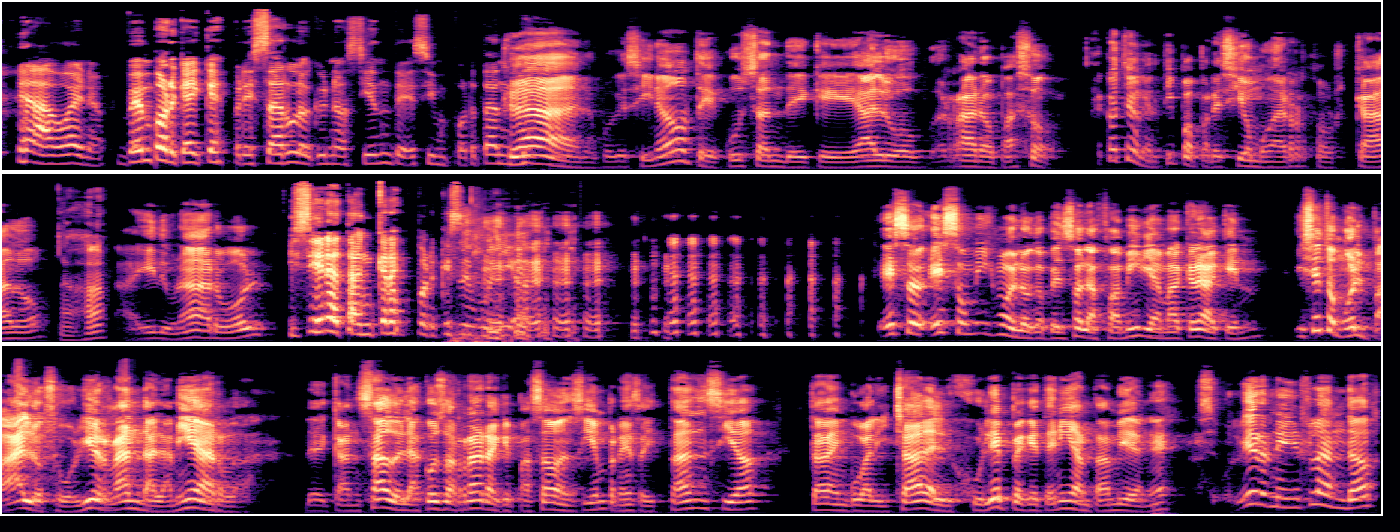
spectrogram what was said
Ah, bueno, ven porque hay que expresar lo que uno siente, es importante. Claro, porque si no te acusan de que algo raro pasó. La cuestión es que el tipo apareció muerto, ahorcado, Ajá. ahí de un árbol. Y si era tan crack, ¿por qué se murió? Eso, eso mismo es lo que pensó la familia McCracken. Y se tomó el palo, se volvió Irlanda a la mierda. Cansado de las cosas raras que pasaban siempre en esa instancia. Estaba engualichada el julepe que tenían también, ¿eh? Se volvieron a Irlanda,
